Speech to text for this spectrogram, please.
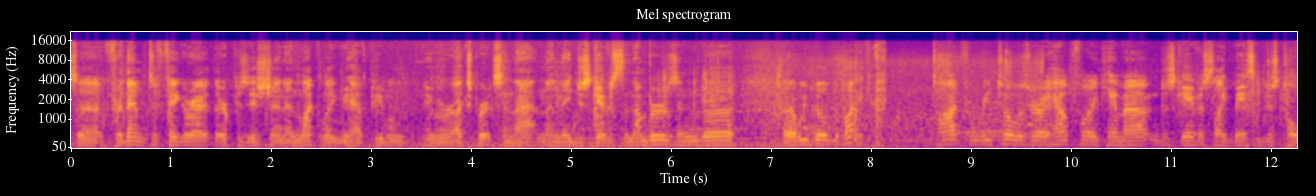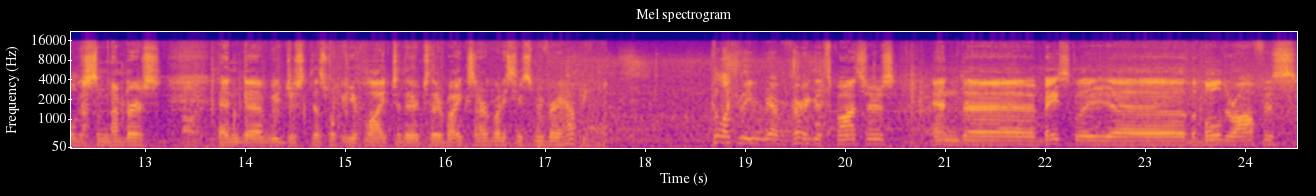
to for them to figure out their position and luckily we have people who are experts in that and then they just give us the numbers and uh, uh, we build the bike. Todd from Retül was very helpful. He came out and just gave us like basically just told us some numbers. And uh, we just that's what we applied to their to their bikes and everybody seems to be very happy. Luckily we have very good sponsors and uh, basically uh, the Boulder office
